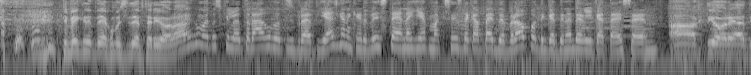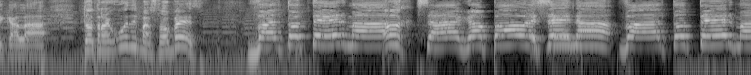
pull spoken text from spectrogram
Τι παιχνίδι έχουμε στη δεύτερη ώρα; Έχουμε το σκυλοτράγουδο της βραδιάς για να κερδίσετε ένα γεύμα αξίας 15 ευρώ από την Κατινέτα Τελικατέσεν. Αχ, τι ωραία, τι καλά. Το τραγούδι μας το πες; Βάλ το τέρμα! Σ' αγαπάω εσένα! Βάλ το τέρμα!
